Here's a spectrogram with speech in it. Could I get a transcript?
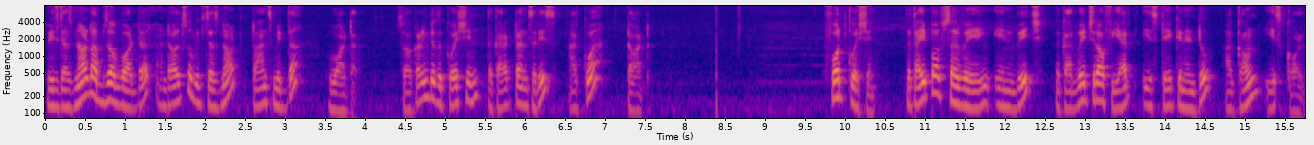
which does not absorb water and also which does not transmit the water. So according to the question, the correct answer is aqua dot. Fourth question. The type of surveying in which the curvature of earth is taken into account is called.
